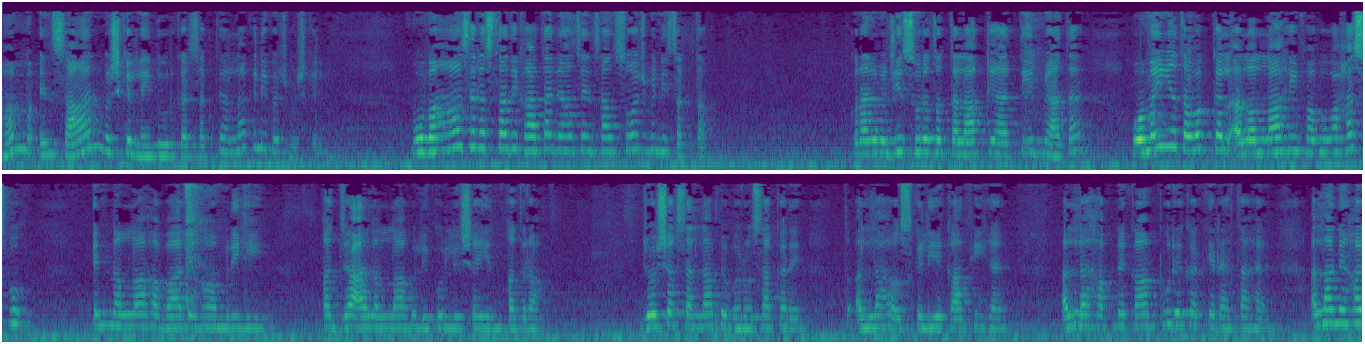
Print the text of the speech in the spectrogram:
ہم انسان مشکل نہیں دور کر سکتے، اللہ کے لیے کچھ مشکل نہیں۔ وہ وہاں سے رستہ دکھاتا ہے جہاں سے انسان سوچ بھی نہیں سکتا۔ قرآن مجید صورت الطلاق کی آیت تین میں آتا ہے وہ میں توکل اللہ فہو حسب ان اللہ بالغ امرہ قد جعل اللہ لكل شيء قدرا۔ جو شخص اللہ پہ بھروسہ کرے تو اللہ اس کے لیے کافی ہے۔ اللہ اپنے کام پورے کر کے رہتا ہے۔ اللہ نے ہر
